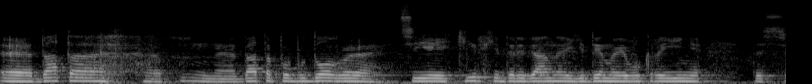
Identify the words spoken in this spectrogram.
Е, Дата, е, дата побудови цієї кірхи дерев'яної єдиної в Україні десь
